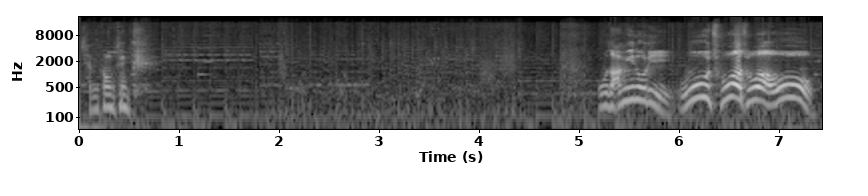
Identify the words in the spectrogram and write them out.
잠콩 탱크. 오 나미놀이. 오 좋아 좋아 오.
